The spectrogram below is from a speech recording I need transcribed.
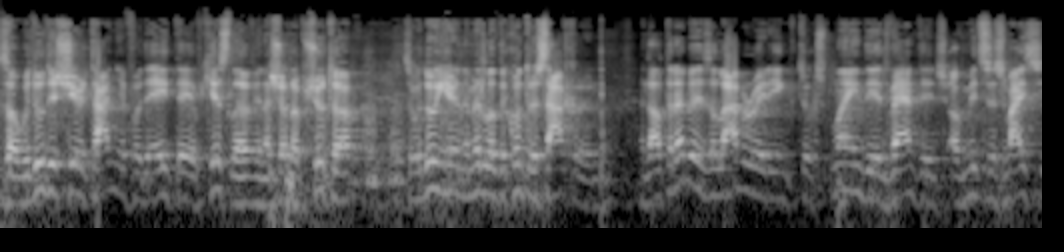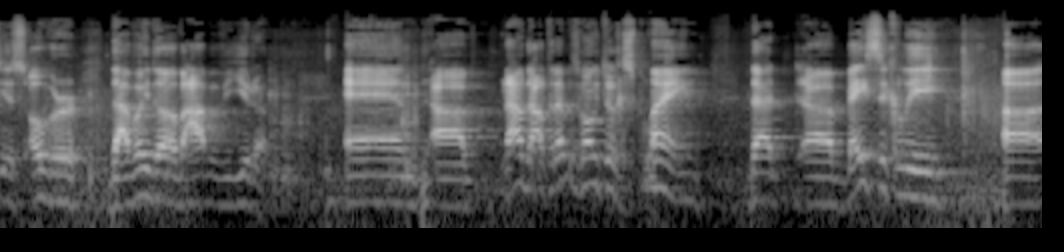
So we do this Shiur Tanya for the eighth day of Kislev in Ashana Pshuta. So we're doing here in the middle of the Kuntres Acharon. And Alter Rebbe is elaborating to explain the advantage of Mitzvahs Maisius over the Avodah of Abba V'yira. And uh, now the Alter Rebbe is going to explain that uh, basically uh,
